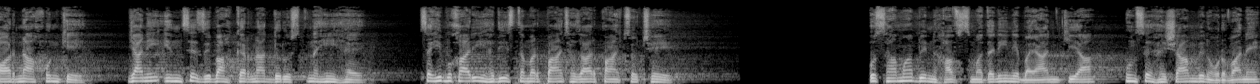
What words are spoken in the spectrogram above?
और नाखून के, यानी इनसे जिबाह करना दुरुस्त नहीं है। सही बुखारी हदीस नंबर पाँच हज़ार पाँच सौ छह उसामा बिन हफ्स मदनी ने बयान किया, उनसे हशाम बिन उर्वा ने,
